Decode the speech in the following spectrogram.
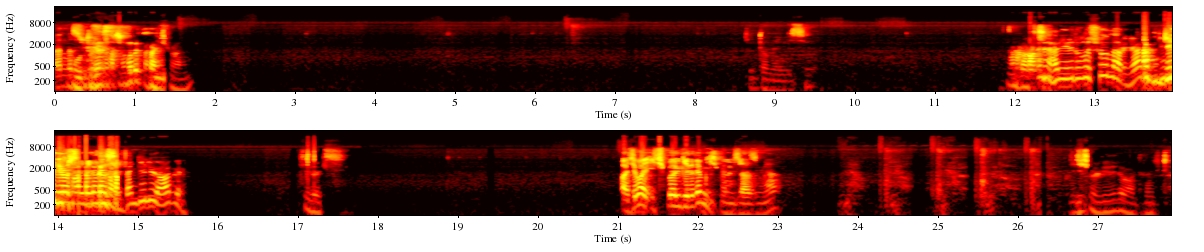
Ben nasıl Ultra saçmalık ben şu an. Tinto meyvesi. Baksana her yere dolaşıyorlar ya. Abi geliyor, sahilden sahilden- sahilden geliyor abi. T-Rex. Acaba iç bölgelere mi gitmemiz lazım ya? Diş bölgede de vardır.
